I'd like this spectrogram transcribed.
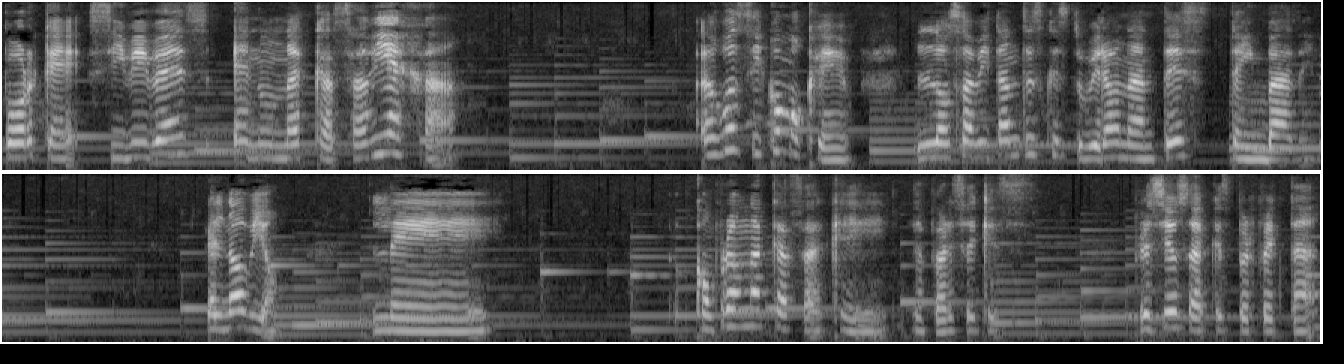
Porque si vives en una casa vieja, algo así como que los habitantes que estuvieron antes te invaden. El novio le compra una casa que le parece que es preciosa, que es perfecta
